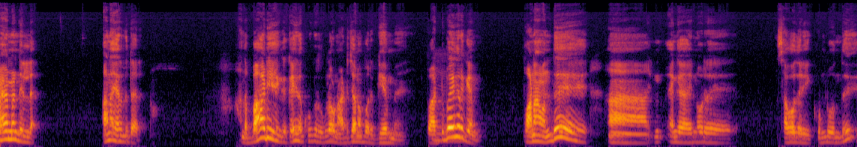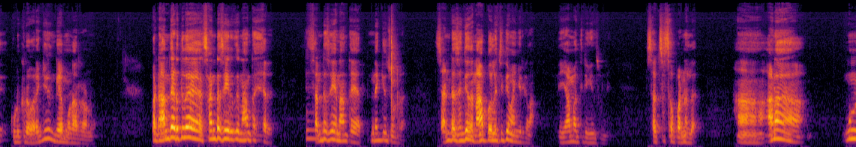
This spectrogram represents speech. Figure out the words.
பேமெண்ட் இல்லை. ஆனால் இறந்துட்டார். அந்த பாடியை எங்கள் கையில் கொடுக்குறதுக்குள்ள அவனை அடிச்சானோ போகிற கேமு பட்டு பயங்கர கேம் பணம் வந்து எங்கள் இன்னொரு சகோதரி கொண்டு வந்து கொடுக்குற வரைக்கும் கேம் விளாட்றானோ. பட் அந்த இடத்துல சண்டை செய்கிறதுக்கு நான் தயார். சண்டை செய்ய நான் தயார். இன்றைக்கும் சொல்கிறேன் சண்டை செஞ்சு அந்த நாற்பது லட்சத்தையும் வாங்கியிருக்கலாம். நீ ஏமாத்திட்டீங்கன்னு சொல்லி. சக்ஸஸாக பண்ணலை. ஆனால் முன்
